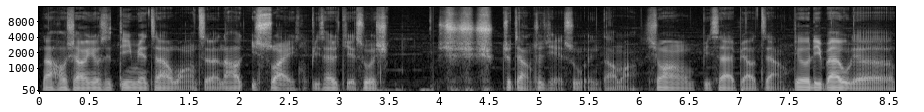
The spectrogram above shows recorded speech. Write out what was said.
然后小英又是地面战王者，然后一摔比赛就结束了，嘘嘘嘘，就这样就结束了，你知道吗？希望比赛不要这样。就礼拜五的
